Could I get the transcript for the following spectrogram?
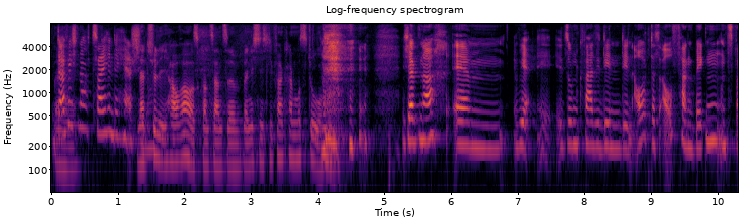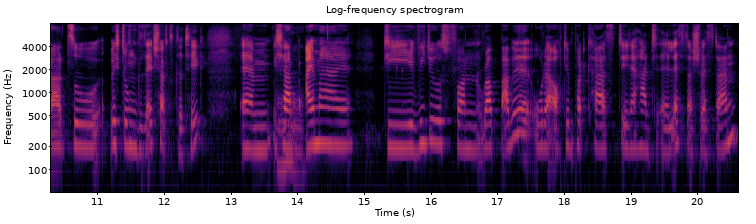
darf ich noch zwei hinterher schieben? Natürlich, hau raus, Konstanze. Wenn ich nicht liefern kann, musst du. Ich habe noch ähm, äh, so quasi den, den das Auffangbecken und zwar zu Richtung Gesellschaftskritik. Ähm, ich habe einmal die Videos von Rob Bubble oder auch den Podcast, den er hat, äh, Lester-Schwestern.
